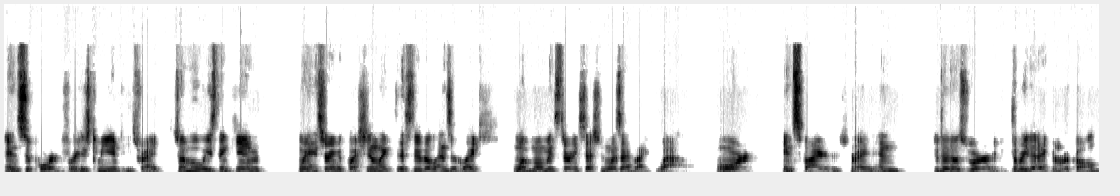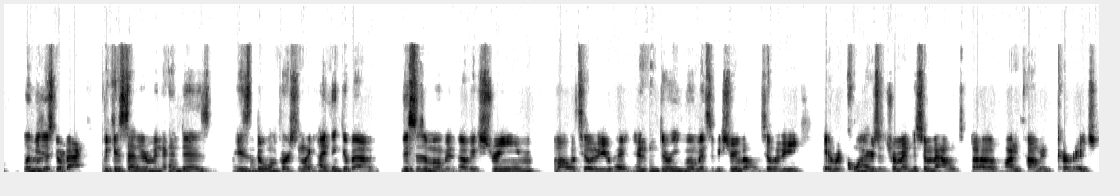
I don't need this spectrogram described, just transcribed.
and support for his communities, right? So I'm always thinking when answering a question like this through the lens of like, what moments during session was I like, wow, or inspired, right? And those were three that I can recall. Let me just go back because Senator Menendez is the one person like I think about this is a moment of extreme volatility, right? And during moments of extreme volatility, it requires a tremendous amount of uncommon courage.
